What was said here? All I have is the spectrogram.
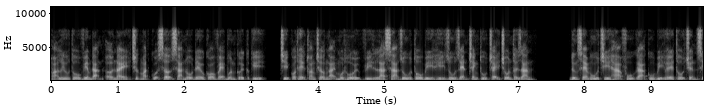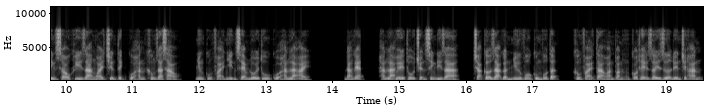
hỏa lưu thổ viêm đạn ở này trước mặt của sở xạ nổ đều có vẻ buồn cười cực kỳ, chỉ có thể thoáng trở ngại một hồi vì là xạ dù tổ bị hỉ dù rèn tranh thủ chạy trốn thời gian đừng xem ủ trí hạ phủ gạ cụ bị huế thổ chuyển sinh sau khi ra ngoài chiến tích của hắn không ra sao, nhưng cũng phải nhìn xem đối thủ của hắn là ai. Đáng ghét, hắn là huế thổ chuyển sinh đi ra, trả cờ dạ gần như vô cùng vô tận, không phải ta hoàn toàn có thể dây dưa đến chết hắn.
